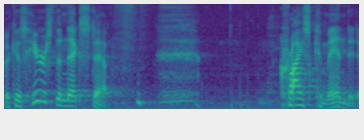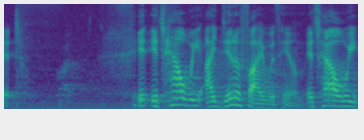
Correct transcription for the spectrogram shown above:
Because here's the next step Christ commanded it. it. It's how we identify with Him, it's how we,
